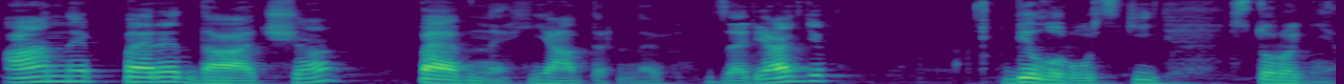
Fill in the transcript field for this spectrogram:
а не передача певних ядерних зарядів білоруській стороні.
